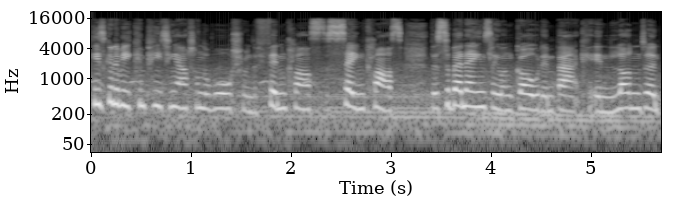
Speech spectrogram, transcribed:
He's going to be competing out on the water in the Finn class, the same class that Sir Ben Ainslie won gold in back in London.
